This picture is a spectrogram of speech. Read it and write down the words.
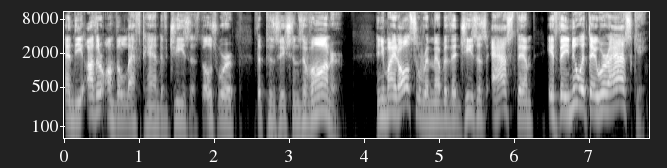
and the other on the left hand of Jesus. Those were the positions of honor. And you might also remember that Jesus asked them if they knew what they were asking.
